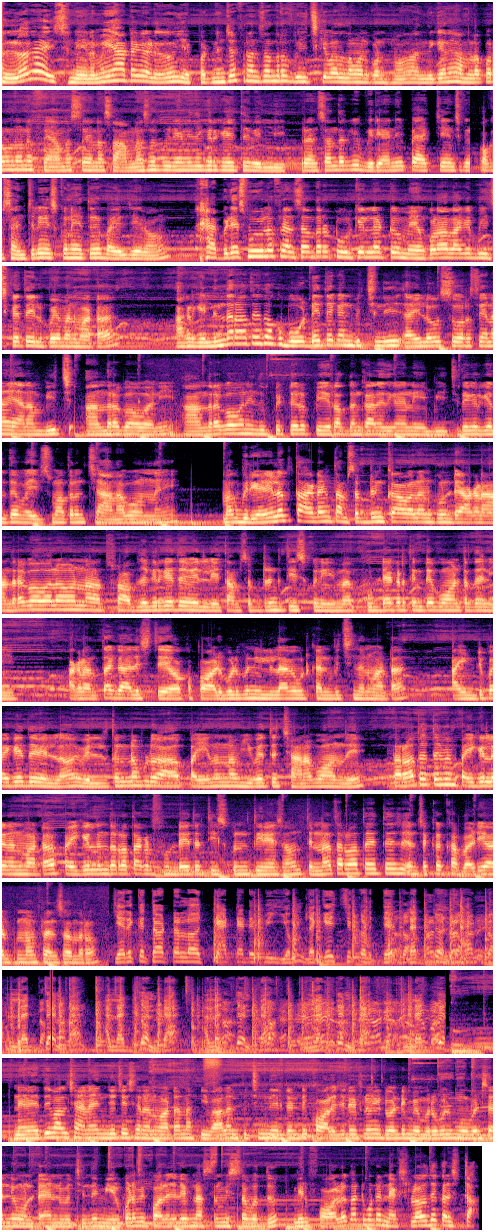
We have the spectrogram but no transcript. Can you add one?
Hello guys నేను మీ ఆటగాడు. ఎప్పటి నుంచో ఫ్రెండ్స్ అందరూ బీచ్కి వెళ్దాం అనుకుంటున్నాం. అందుకని అమలాపురంలోనే ఫేమస్ అయిన సామనాసర్ బిర్యానీ దగ్గరికి అయితే వెళ్ళి ఫ్రెండ్స్ అందరికి బిర్యానీ ప్యాక్ చేయించుకుని ఒక సంచిలో వేసుకుని అయితే బయలుదేరాం. హ్యాపీ డేస్ మూవీలో ఫ్రెండ్స్ అందరూ టూర్కి వెళ్ళినట్టు మేము కూడా అలాగే బీచ్కి అయితే వెళ్ళిపోయాం అనమాట అక్కడికి వెళ్ళిన తర్వాత అయితే ఒక బోర్డు అయితే కనిపించింది. I love Surasena Yanam beach Andhra Goa అని. ఆంధ్ర గోవా అని ఎందుకు పెట్టారో పేరు అర్థం కాలేదు కానీ బీచ్ దగ్గరికి వెళ్తే వైబ్స్ మాత్రం చాలా బాగున్నాయి. మాకు బిర్యానీలోకి తాగడానికి థమ్స్అప్ డ్రింక్ కావాలనుకుంటే అక్కడ ఆంధ్ర గోవాలో ఉన్న షాప్ దగ్గరికి అయితే వెళ్ళి థమ్స్అప్ డ్రింక్ తీసుకుని మాకు ఫుడ్ ఎక్కడ తింటే బాగుంటుందని అక్కడంతా గాలిస్తే ఒక పాడు పొడిపోయిన ఇల్లులాగా ఒకటి కనిపించింది అనమాట ఆ ఇంటి పైకి అయితే వెళ్ళాం. వెళ్తున్నప్పుడు ఆ పైన ఉన్న వ్యూ అయితే చాలా బాగుంది. తర్వాత అయితే మేము పైకి వెళ్ళాను అనమాట పైకి వెళ్ళిన తర్వాత అక్కడ ఫుడ్ అయితే తీసుకుని తినేసాం. తిన్న తర్వాత అయితే ఎంచక్క కబడ్డీ ఆడుకున్నాం ఫ్రెండ్స్ అందరం. చెరక తోటలో చెట్టడి బియ్యం లగేజ్ కొడితే నేనైతే ఇవాళ చాలా ఎంజాయ్ చేశాను అనమాట నాకు ఇవాళ అనిపించింది ఏంటంటే కాలేజ్ లైఫ్లో ఇటువంటి మెమొరబుల్ మూమెంట్స్ అన్ని ఉంటాయని అనిపించింది. మీరు కూడా మీ కాలేజ్ లైఫ్ అసలు మిస్ అవ్వద్దు. మీరు ఫాలో కట్టుకుంటే నెక్స్ట్ బ్లాగ్ కలిస్తా.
